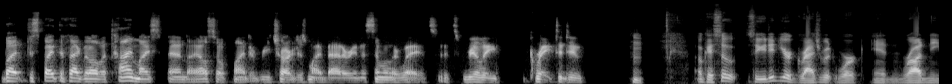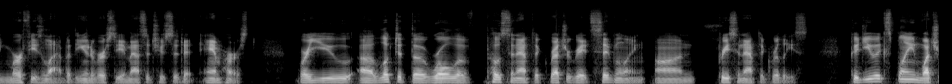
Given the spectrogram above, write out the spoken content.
but despite the fact that all the time I spend, I also find it recharges my battery in a similar way. It's it's really great to do. Hmm. Okay, so so you did your graduate work in Rodney Murphey's lab at the University of Massachusetts at Amherst, where you uh, looked at the role of postsynaptic retrograde signaling on presynaptic release. Could you explain what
